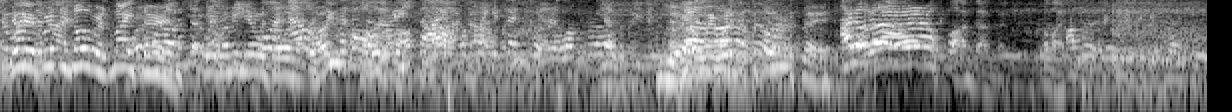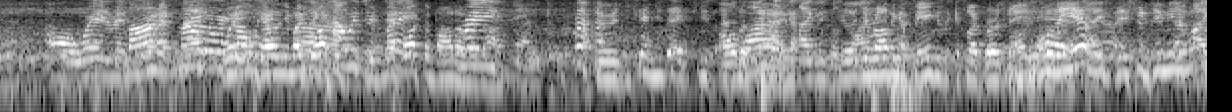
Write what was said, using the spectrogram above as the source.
Yo, your tonight? birthday's over. It's my turn. wait, let me hear what Dylan Alex, you call the race side like it says Gorilla Pro. Yeah, wait, what is it supposed to say? I don't know. Fuck, I'm done. Hold on. Also, it's music is really cute. Oh, wait a minute. Mom, Cory, it's my where Wait. Dylan, you might Like, block how the, was your you day? block the bottom. Crazy. Dude, you can't use that excuse all the time. high You're, you're robbing a bank. It's, like, it's my birthday. Well, they, yeah, they, they should give me the money.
